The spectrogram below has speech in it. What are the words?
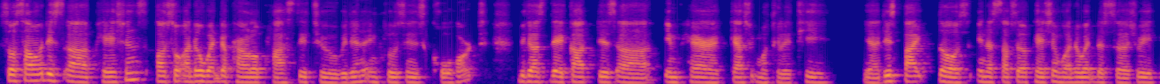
so some of these uh, patients also underwent the pyloroplasty too. We didn't include in this cohort because they got this uh, impaired gastric motility. Yeah, despite those in a subset of patients who underwent the surgery,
